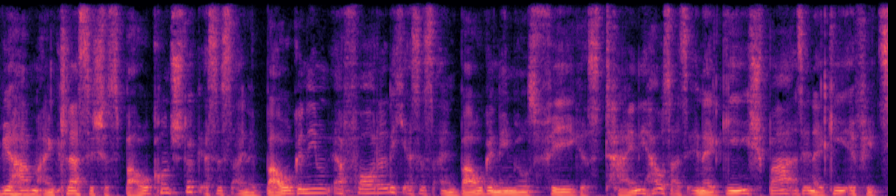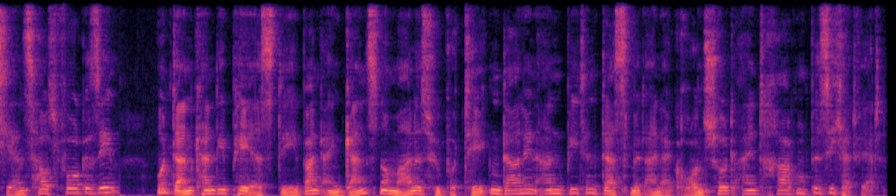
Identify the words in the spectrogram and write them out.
Wir haben ein klassisches Baugrundstück. Es ist eine Baugenehmigung erforderlich. Es ist ein baugenehmigungsfähiges Tiny House als Energiespar, als Energieeffizienzhaus vorgesehen. Und dann kann die PSD-Bank ein ganz normales Hypothekendarlehen anbieten, das mit einer Grundschuldeintragung besichert wird.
